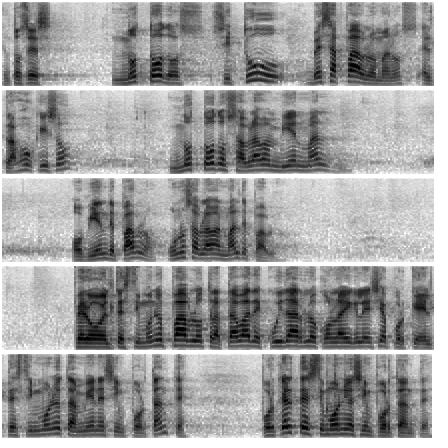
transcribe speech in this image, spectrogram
Entonces, no todos, si tú ves a Pablo, hermanos, el trabajo que hizo, no todos hablaban bien mal o bien de Pablo, unos hablaban mal de Pablo. Pero el testimonio Pablo trataba de cuidarlo con la iglesia porque el testimonio también es importante. ¿Por qué el testimonio es importante?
